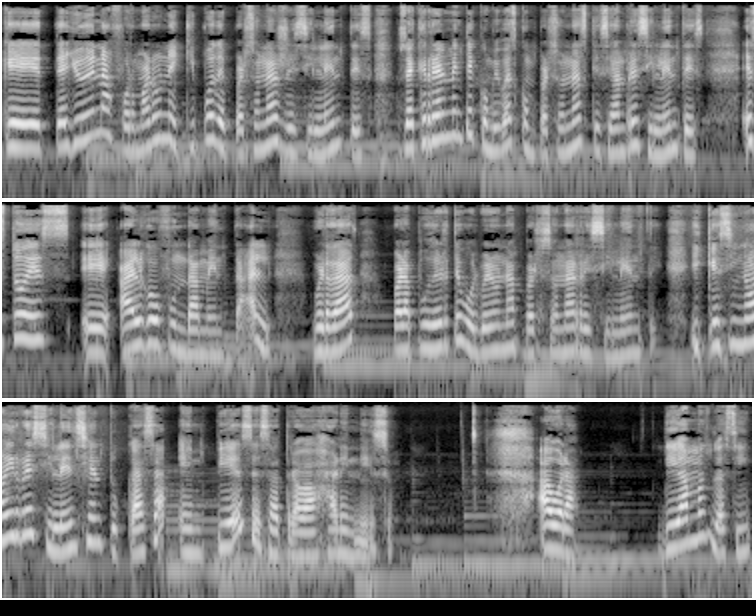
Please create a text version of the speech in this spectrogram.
que te ayuden a formar un equipo de personas resilientes, o sea, que realmente convivas con personas que sean resilientes. Esto es eh, algo fundamental, ¿verdad? Para poderte volver una persona resiliente. Y que si no hay resiliencia en tu casa, empieces a trabajar en eso. Ahora, digámoslo así,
